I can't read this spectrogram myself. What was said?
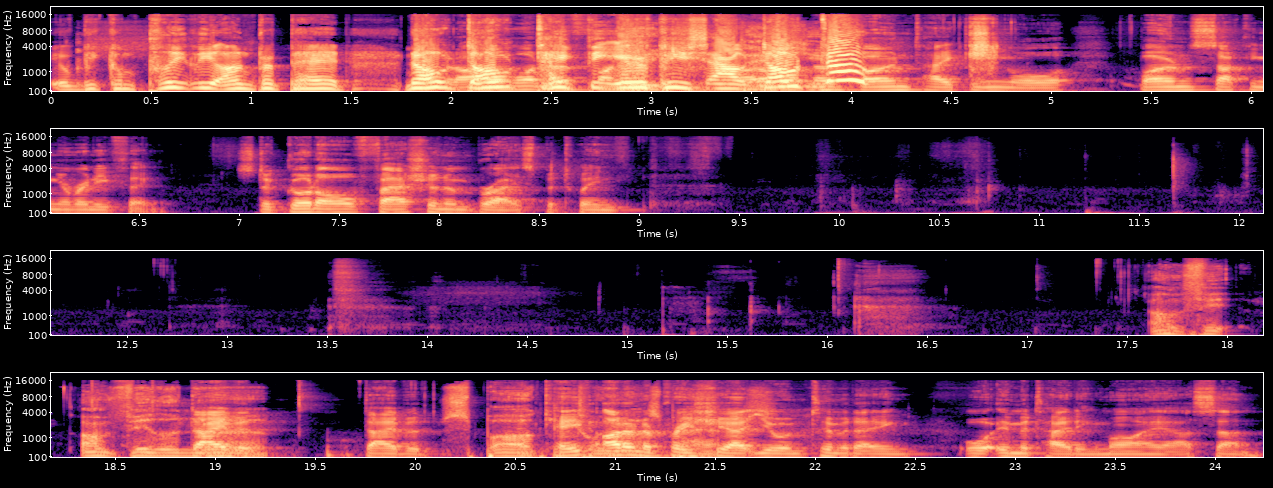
You'll be completely unprepared. No, But don't take no the earpiece out. Don't no do. bone taking or bone sucking or anything. Just a good old fashioned embrace between. I'm fe- I'm feeling David, Uh, David, spark Keith. I don't appreciate perhaps. you intimidating or imitating my uh, son.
